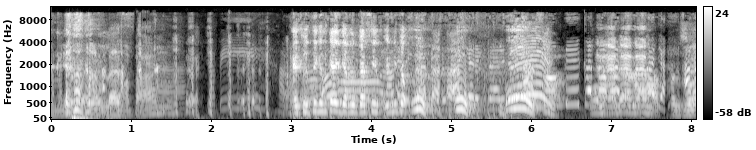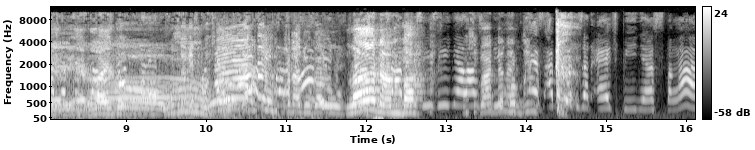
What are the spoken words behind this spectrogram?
Iya. Apaan? Nah, tapi Eh, syuting kayak jangan kasih ini, Cok. Uh, uh, uh. N, N, N. Dari Erla itu. Bisa Uh. lu. Lah, nambah. Langsung badan, dipukul. anjing. Habis-habisan HP-nya setengah.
